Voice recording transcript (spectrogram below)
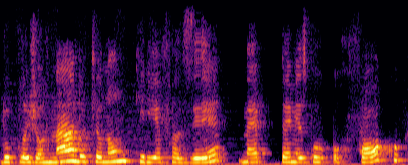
dupla jornada, que eu não queria fazer, né, até mesmo por, por, foco.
